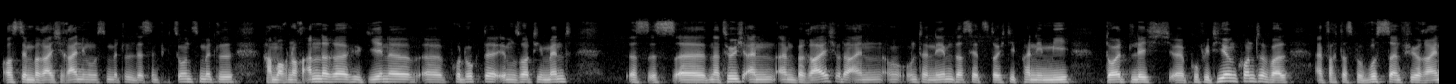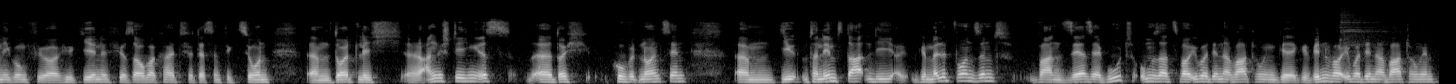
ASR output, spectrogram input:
aus dem Bereich Reinigungsmittel, Desinfektionsmittel, haben auch noch andere Hygieneprodukte im Sortiment. Das ist äh, natürlich ein, ein Bereich oder ein Unternehmen, das jetzt durch die Pandemie deutlich äh, profitieren konnte, weil einfach das Bewusstsein für Reinigung, für Hygiene, für Sauberkeit, für Desinfektion ähm, deutlich äh, angestiegen ist äh, durch Covid-19. Ähm, die Unternehmensdaten, die gemeldet worden sind, waren sehr, sehr gut. Umsatz war über den Erwartungen, der Gewinn war über den Erwartungen.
